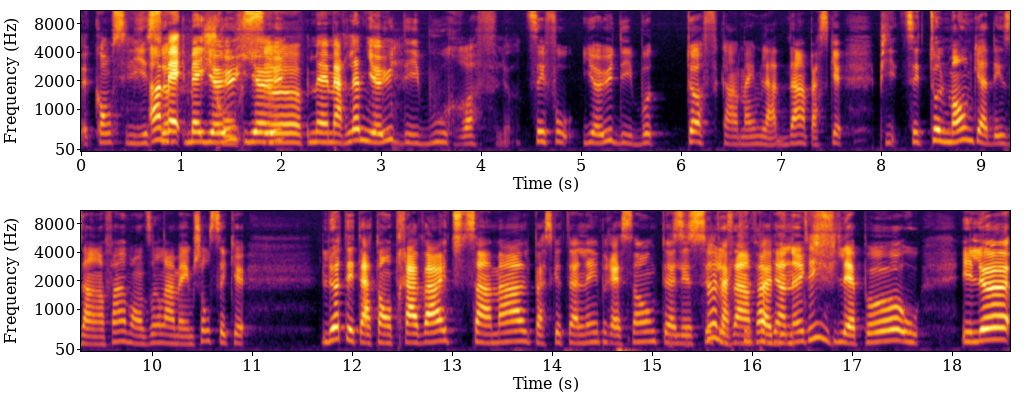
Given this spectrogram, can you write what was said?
euh, concilier Ah, ça. mais mais il y a eu... y a eu- Mais Marlène, il y a eu des bouts rough, là. Tu sais, faut... il y a eu des bouts tough quand même là-dedans parce que... Puis, tout le monde qui a des enfants vont dire la même chose, c'est que là, tu es à ton travail, tu te sens mal parce que tu as l'impression que tu as laissé ça, tes enfants, il y en a un qui filait pas. Ou... Et là,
